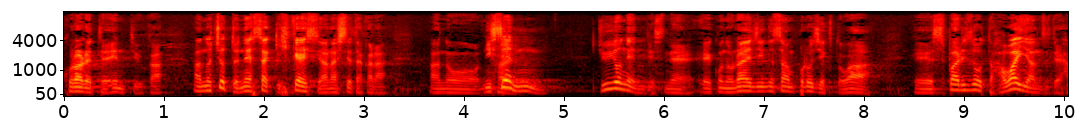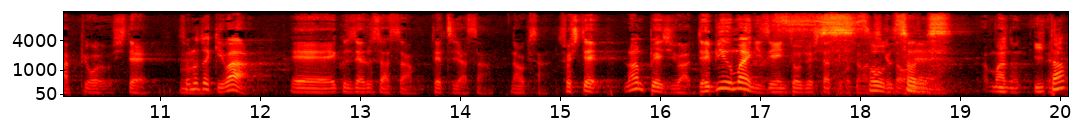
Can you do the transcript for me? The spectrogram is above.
来られて縁というかあのちょっとねさっき控え室で話してたからあの2014年にですね、えーこのライジングサンプロジェクトは、えースパリゾートハワイアンズで発表してその時は、えーエクゼルサさん哲也さん直樹さん。そしてランページはデビュー前に全員登場したということなんですけど。そうです。まあ、あのいた？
